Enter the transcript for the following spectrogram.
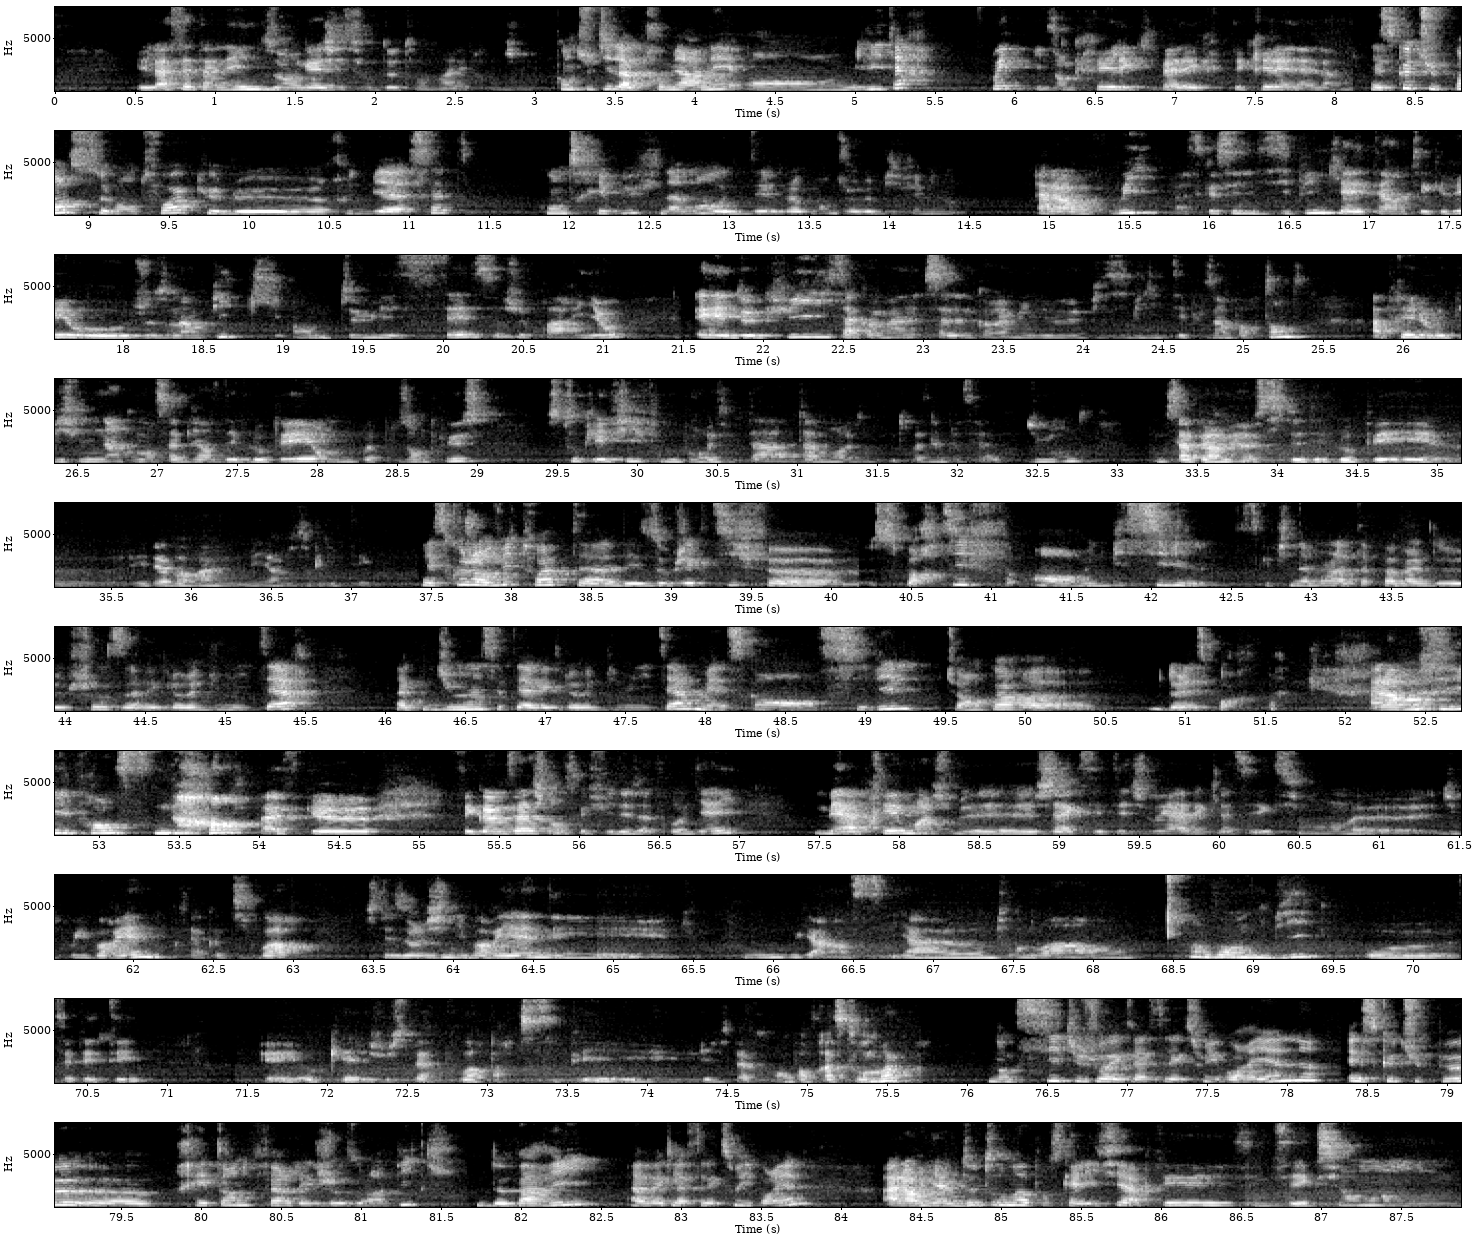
Et là, cette année, ils nous ont engagés sur deux tournois à l'étranger. Quand tu dis la première année en militaire? Oui, ils ont créé l'équipe, elle a été créée l'année dernière. Est-ce que tu penses, selon toi, que le rugby à 7 contribue finalement au développement du rugby féminin? Alors oui, parce que c'est une discipline qui a été intégrée aux Jeux Olympiques en 2016, je crois, à Rio. Et depuis, ça, quand même- ça donne quand même une visibilité plus importante. Après, le rugby féminin commence à bien se développer, on le voit de plus en plus. Surtout que les filles font de bons résultats, notamment elles ont fait une troisième place à la Coupe du Monde. Donc ça permet aussi de développer euh, et d'avoir une meilleure visibilité. Est-ce qu'aujourd'hui, toi, tu as des objectifs euh, sportifs en rugby civil? Parce que finalement, là, tu as pas mal de choses avec le rugby militaire. La Coupe du Monde, c'était avec le rugby militaire, mais est-ce qu'en civil, tu as encore euh, de l'espoir? Alors en civil France, non, parce que c'est comme ça, je pense que je suis déjà trop vieille. Mais après, moi, j'ai accepté de jouer avec la sélection euh, du coup ivoirienne, donc c'est la Côte d'Ivoire. J'ai des origines ivoiriennes et du coup, il y, a un- il y a un tournoi en, en cet été et auquel j'espère pouvoir participer et, et j'espère qu'on remportera ce tournoi. Donc, si tu joues avec la sélection ivoirienne, est-ce que tu peux euh, prétendre faire les Jeux Olympiques de Paris avec la sélection ivoirienne? Alors il y a deux tournois pour se qualifier. Après, c'est une sélection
